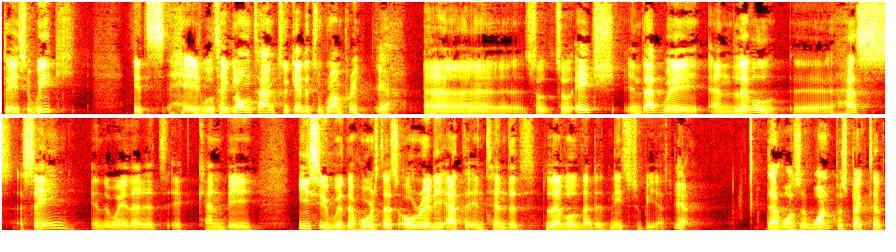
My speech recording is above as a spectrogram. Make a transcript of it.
days a week, it's it will take long time to get it to Grand Prix. Yeah. Uh, so so age in that way and level uh, has a saying in the way that it it can be easy with a horse that's already at the intended level that it needs to be at. Yeah. That was a one perspective,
